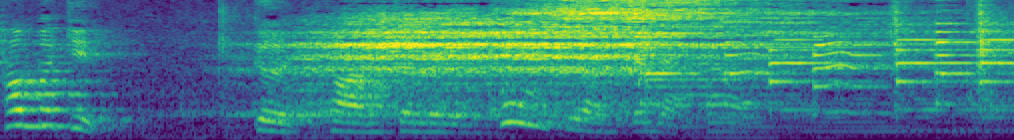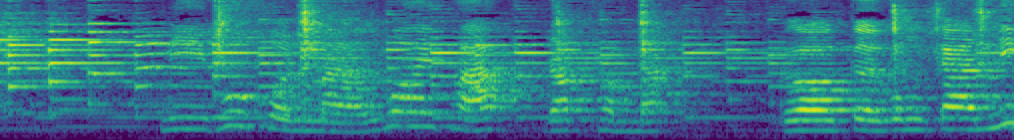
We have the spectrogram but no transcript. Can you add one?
ธรรมกิจเกิดความเจริญพุ่งเรืองเป็นอย่างมากมีผู้คนมาไหว้พระรับธรรมะ ก็เกิดวงการนิ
